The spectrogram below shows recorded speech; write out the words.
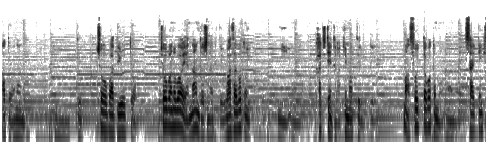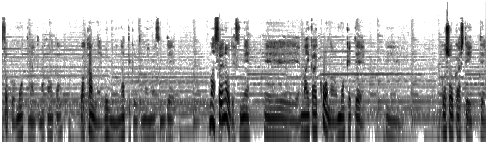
あとは何だうんと、跳馬で言うと、跳馬の場合は難度じゃなくて技ごとに、勝ち点とか決まってるので、まあそういったことも、あの、採点規則を持ってないとなかなかわかんない部分になってくると思いますので、まあそういうのをですね、えー、毎回コーナーを設けて、えー、ご紹介していって、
